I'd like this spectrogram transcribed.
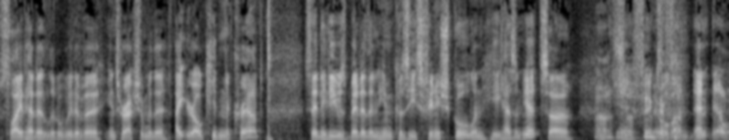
Slade had a little bit of a interaction with a eight year old kid in the crowd. Said that he was better than him because he's finished school and he hasn't yet. So Oh, that's yeah, a fair call, though. fun. And you know,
